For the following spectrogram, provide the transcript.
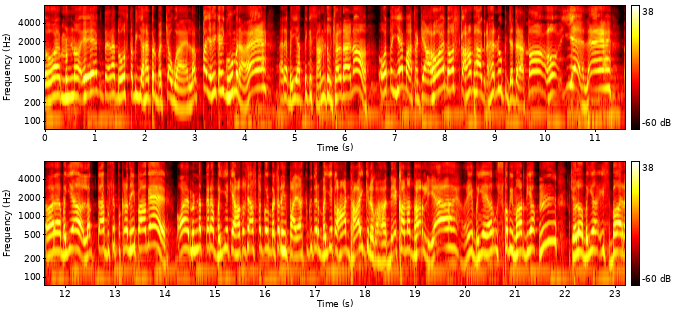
ओए मुन्ना, एक तेरा दोस्त अभी यहाँ पर बच्चा हुआ है। लगता यही कहीं घूम रहा है। अरे भैया, आप के सामने तो उछल रहा है ना। ओ तो ये बात है क्या? हो दोस्त कहाँ भाग रहे रुक जा तो। ओ, ये ले। अरे भैया, लगता है आप उसे पकड़ नहीं पाओगे। ओए मुन्ना, तेरा भैया के हाथों से आज तक कोई बच नहीं पाया, क्योंकि तेरे भैया का हाथ ढाई किलो का है। देखा ना, धर लिया। अरे भैया यार, उसको भी मार दिया। हम्म चलो भैया, इस बार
